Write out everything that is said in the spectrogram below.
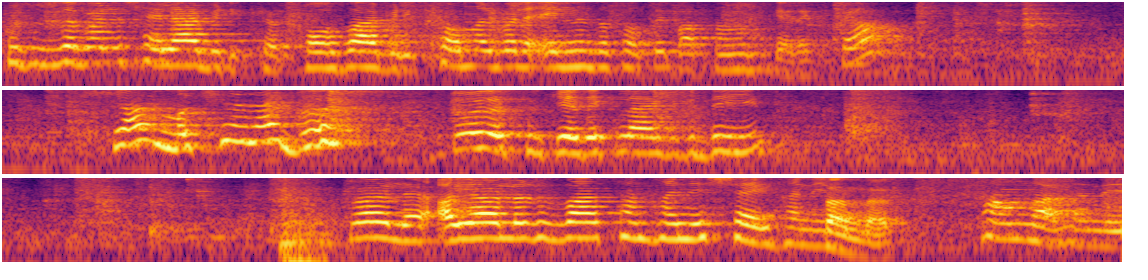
Kurutucuda böyle şeyler birikiyor, tozlar birikiyor. Onları böyle elinizle toplayıp atmanız gerekiyor. Yani makineler böyle, böyle Türkiye'dekiler gibi değil. Böyle ayarları zaten hani şey hani Standart. Standart hani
